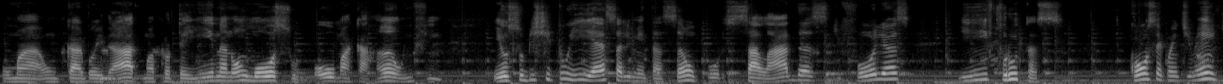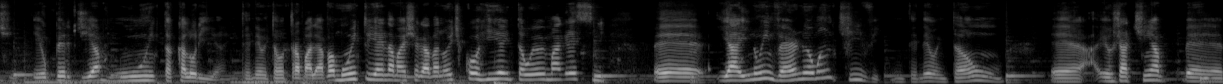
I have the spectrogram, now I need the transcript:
uma, um carboidrato, uma proteína no almoço ou macarrão, enfim. Eu substituí essa alimentação por saladas de folhas e frutas. Consequentemente, eu perdia muita caloria, entendeu? Então eu trabalhava muito e ainda mais chegava à noite corria, então eu emagreci. É, e aí no inverno eu mantive, entendeu? Então é, eu já tinha é,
